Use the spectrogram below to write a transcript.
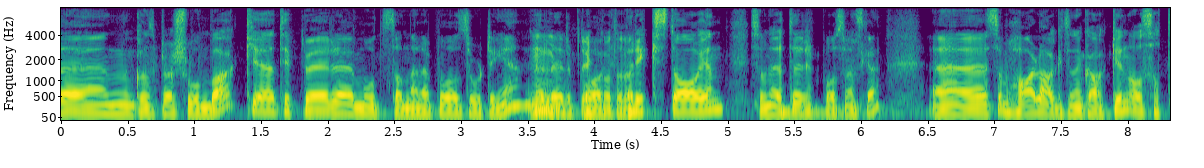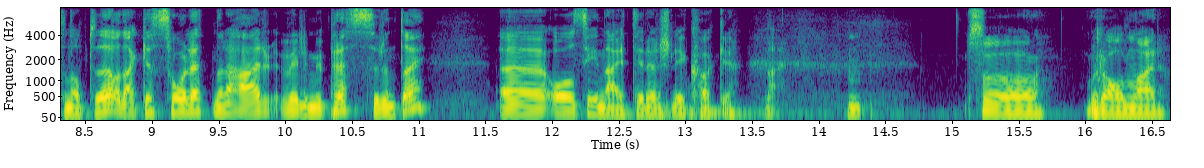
en konspirasjon bak. Jeg tipper motstanderne på Stortinget, eller på. Riksdagen, som det heter på svenska, eh, som har laget denne kaken og satt den opp til det. Og det er ikke så lett når det er veldig mye press rundt deg, eh, å si nei til en slik kake. Nei Så moralen er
